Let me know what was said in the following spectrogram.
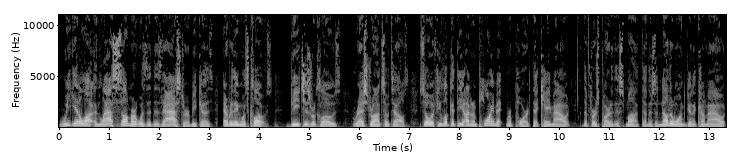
we get a lot. And last summer was a disaster because everything was closed. Beaches were closed, restaurants, hotels. So if you look at the unemployment report that came out the first part of this month, now there's another one going to come out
